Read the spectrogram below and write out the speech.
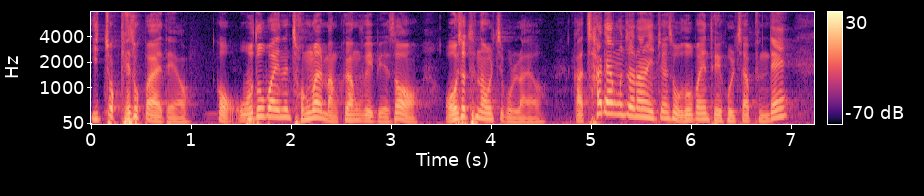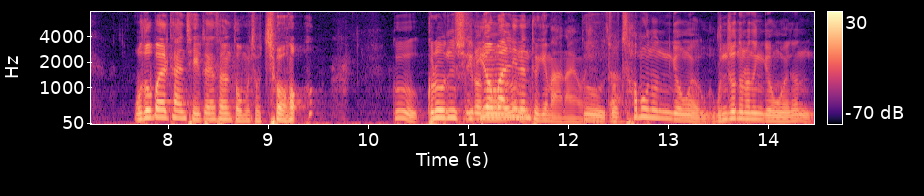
이쪽 계속 봐야 돼요 그러니까 오토바이는 정말 많고 한국에 비해서 어디서 튀어나올지 몰라요 그러니까 차량 운전하는 입장에서 오토바이는 되게 골치 아픈데 오토바이를 타는 제 입장에서는 너무 좋죠 그 그런 식이라면 위험할 리는 되게 많아요. 그저 차 모는 경우에 운전을 하는 경우에는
